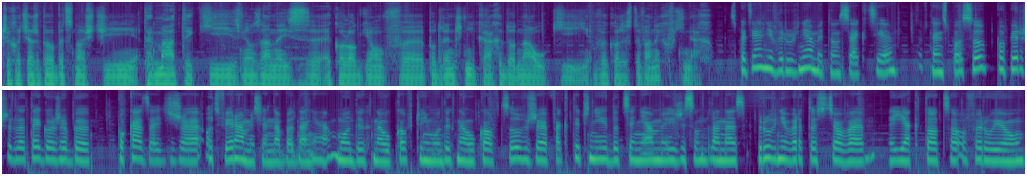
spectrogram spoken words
czy chociażby obecności tematyki związanej z ekologią w podręcznikach do nauki wykorzystywanych w Chinach. Specjalnie wyróżniamy tę sekcję w ten sposób. Po pierwsze, dlatego, żeby pokazać, że otwieramy się na badania młodych naukowczyń, młodych naukowców, że faktycznie je doceniamy i że są dla nas równie wartościowe jak to, co oferują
